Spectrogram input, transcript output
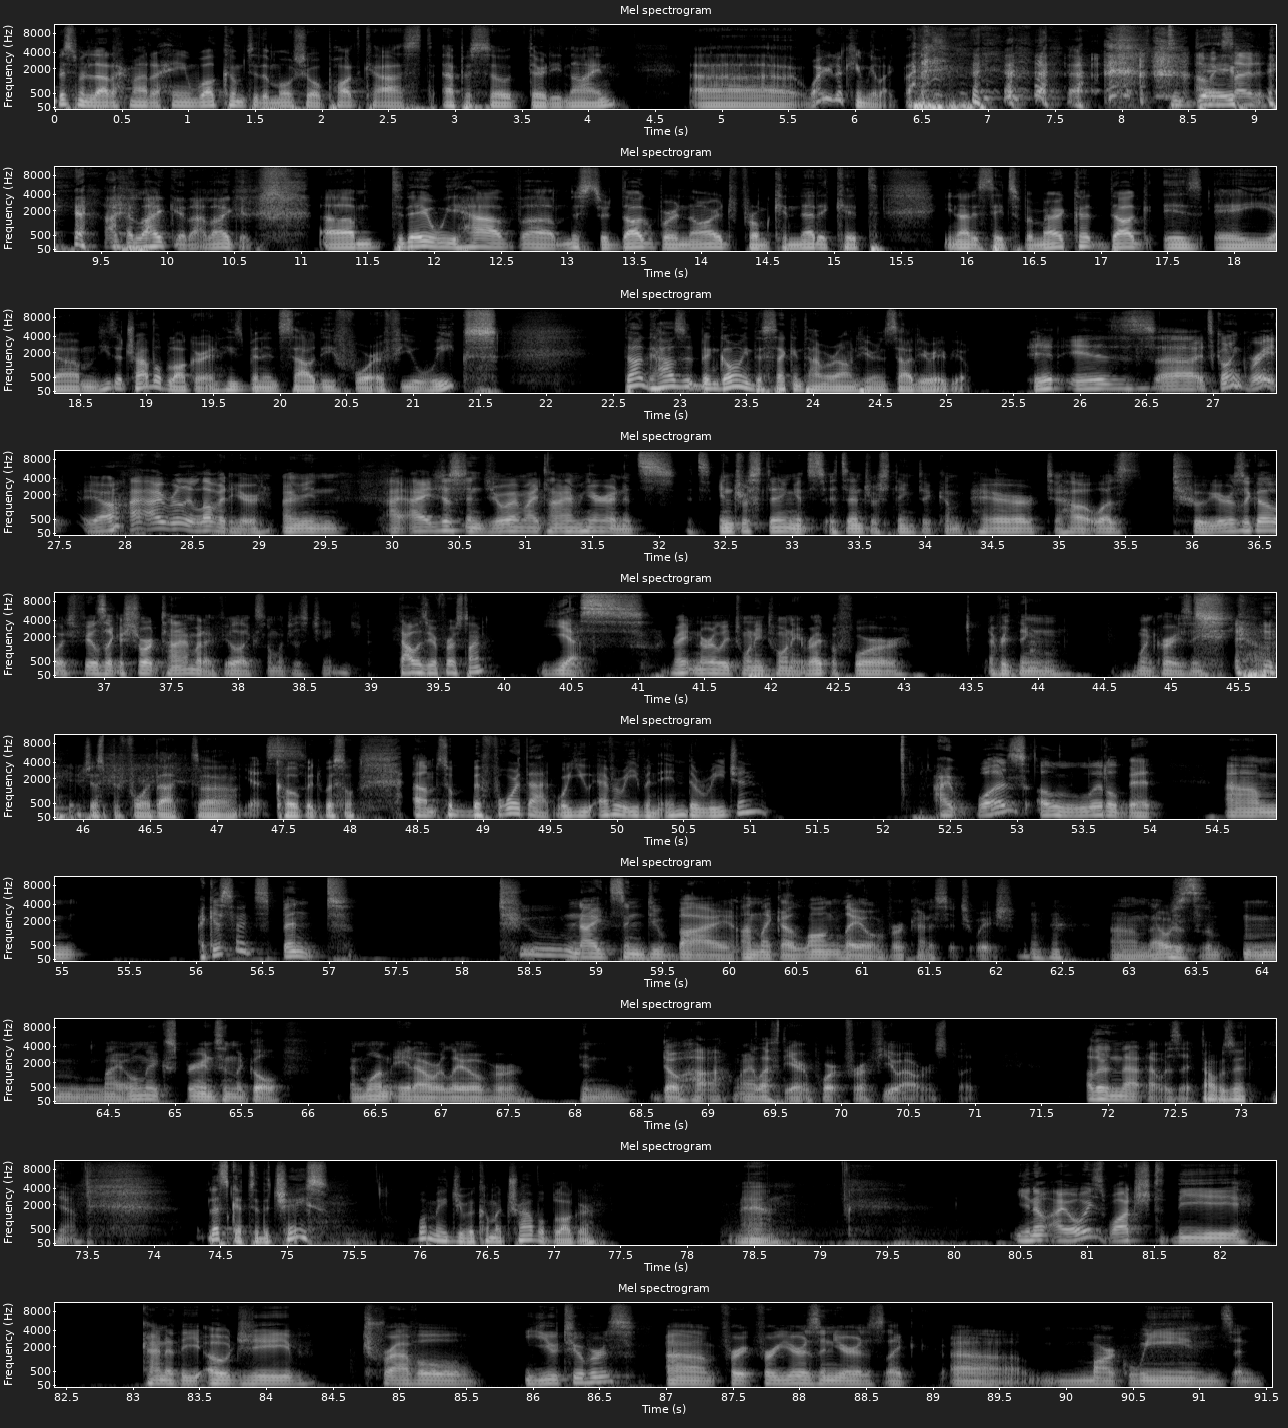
Bismillah ar-Rahman rahim Welcome to the Mo Show podcast, episode 39. Uh, why are you looking at me like that? I'm excited. I like it. I like it. Um, today we have uh, Mr. Doug Barnard from Connecticut, United States of America. Doug is a um, he's a travel blogger and he's been in Saudi for a few weeks. Doug, how's it been going the second time around here in Saudi Arabia? It is. Uh, it's going great. Yeah, I, I really love it here. I mean, I, I, just enjoy my time here, and it's it's interesting. It's it's interesting to compare to how it was two years ago. It feels like a short time, but I feel like so much has changed. That was your first time? Yes, right in early 2020, right before everything went crazy. yeah, just before that uh, yes. COVID whistle. Um, so before that, were you ever even in the region? I was a little bit. Um, I guess I'd spent two nights in Dubai on like a long layover kind of situation. Mm-hmm. Um, that was the, mm, my only experience in the Gulf, and one eight-hour layover in Doha when I left the airport for a few hours. But other than that, that was it. That was it. Yeah. Let's get to the chase. What made you become a travel blogger? Man, you know, I always watched the kind of the OG travel YouTubers um, for for years and years, like uh, Mark Wiens and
